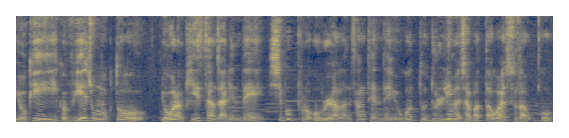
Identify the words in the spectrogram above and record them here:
여기 이거 위에 종목도 요거랑 비슷한 자리인데 15%가 올라간 상태인데 요것도 눌림에 잡았다고 할 수도 없고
